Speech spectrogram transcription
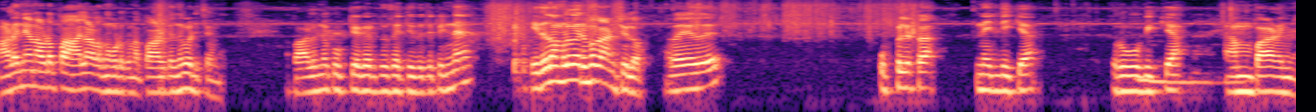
ആൾ തന്നെയാണ് അവിടെ പാൽ അളന്ന് കൊടുക്കണം അപ്പോൾ ആളുടെ നിന്ന് പഠിച്ചാണ്. അപ്പോൾ ആളിന്റെ കുപ്പിയൊക്കെ എടുത്ത് സെറ്റ് ചെയ്തിട്ട് പിന്നെ ഇത് നമ്മൾ വരുമ്പോൾ കാണിച്ചല്ലോ. അതായത് ഉപ്പിലിട്ട നെല്ലിക്ക റൂബിക്ക അമ്പാഴങ്ങ.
